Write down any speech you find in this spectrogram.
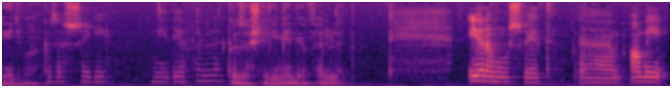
Így van. Közösségi médiafelület? Közösségi médiafelület. Jön a húsvét, ami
